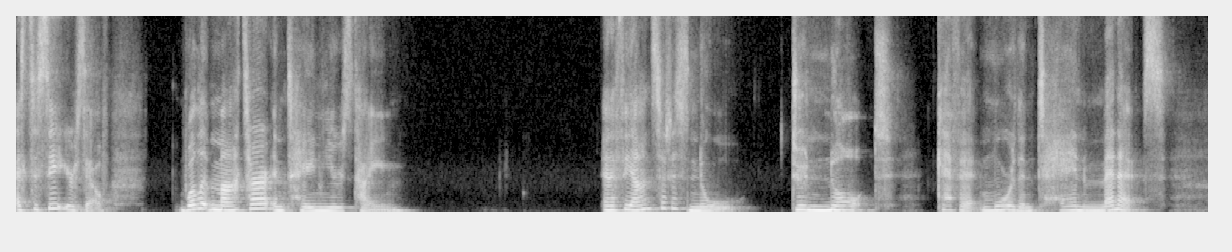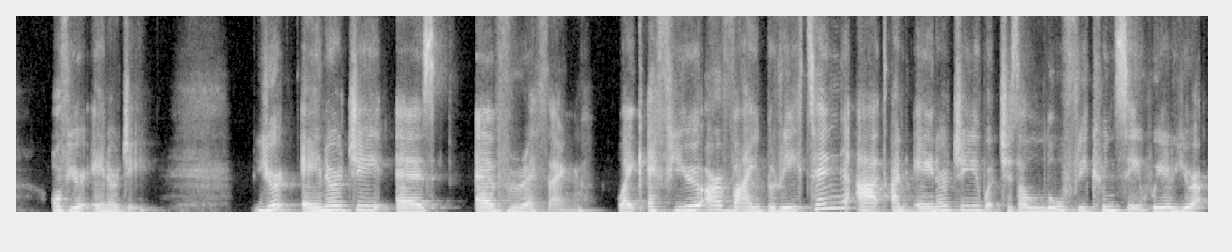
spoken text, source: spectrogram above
is to say to yourself, will it matter in 10 years' time? And if the answer is no, do not give it more than 10 minutes of your energy. Your energy is everything. Like if you are vibrating at an energy which is a low frequency where you're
